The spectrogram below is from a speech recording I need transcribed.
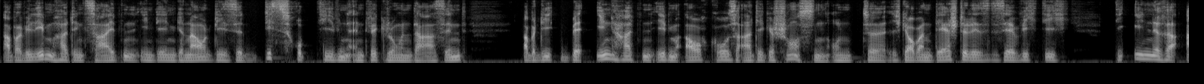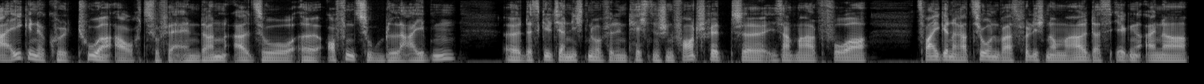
aber wir leben halt in Zeiten, in denen genau diese disruptiven Entwicklungen da sind. Aber die beinhalten eben auch großartige Chancen. Und äh, ich glaube, an der Stelle ist es sehr wichtig, die innere eigene Kultur auch zu verändern, also äh, offen zu bleiben. Äh, das gilt ja nicht nur für den technischen Fortschritt. Ich sag mal, vor zwei Generationen war es völlig normal, dass irgendeiner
